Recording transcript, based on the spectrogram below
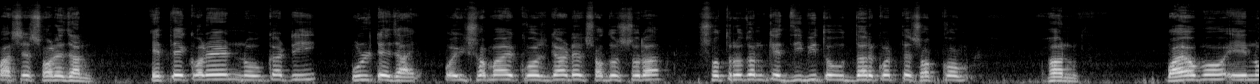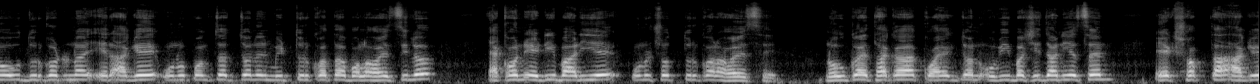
পাশে সরে যান। এতে করে নৌকাটি উল্টে যায়। ওই সময় কোস্টগার্ডের সদস্যরা সতেরো জনকে জীবিত উদ্ধার করতে সক্ষম হন। ভয়াবহ এই নৌ দুর্ঘটনায় এর আগে উনপঞ্চাশ জনের মৃত্যুর কথা বলা হয়েছিল। এখন এটি বাড়িয়ে উনসত্তর করা হয়েছে। নৌকায় থাকা কয়েকজন অভিবাসী জানিয়েছেন, এক সপ্তাহ আগে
